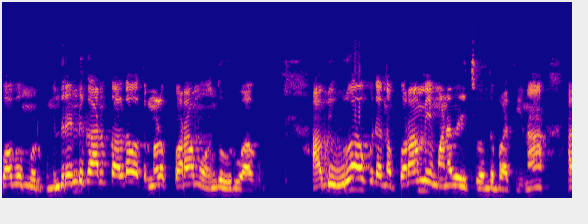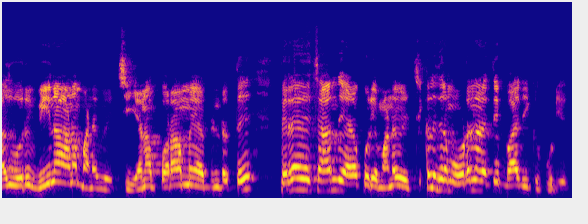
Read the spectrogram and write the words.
கோபமும் இருக்கும். இந்த ரெண்டு காரணத்தால் தான் ஒருத்தர் மேல பொறாமை வந்து உருவாகும். அப்படி உருவாகக்கூடிய அந்த பொறாமை மனவீழ்ச்சி வந்து பார்த்தீங்கன்னா அது ஒரு வீணான மனவீழ்ச்சி. ஏன்னா பொறாமை அப்படின்றது பிறரை சார்ந்து எழக்கூடிய மனவீழ்ச்சிகள் இது நம்ம உடல்நலத்தை பாதிக்கக்கூடியது.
